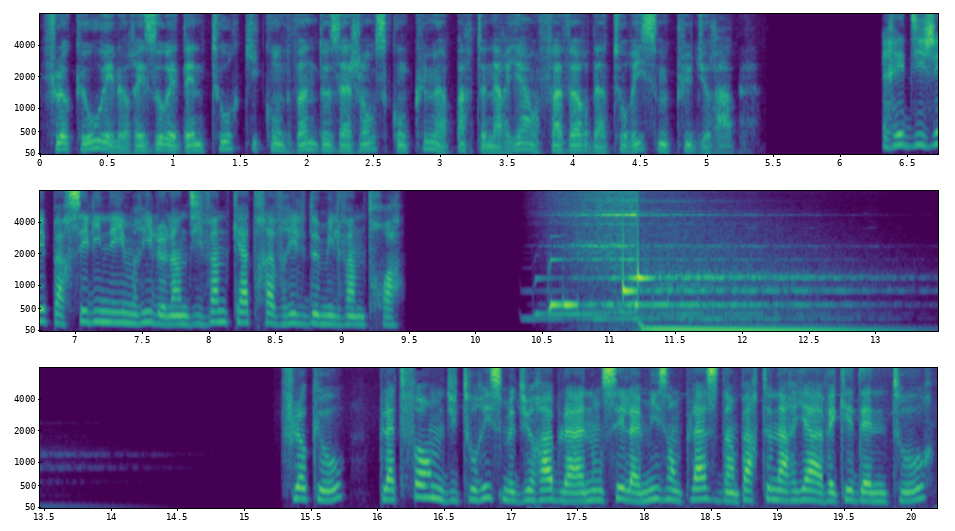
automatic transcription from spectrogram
Floco et le réseau Eden Tour qui compte 22 agences concluent un partenariat en faveur d'un tourisme plus durable. Rédigé par Céline Imri le lundi 24 avril 2023. Floco, plateforme du tourisme durable, a annoncé la mise en place d'un partenariat avec Eden Tour,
